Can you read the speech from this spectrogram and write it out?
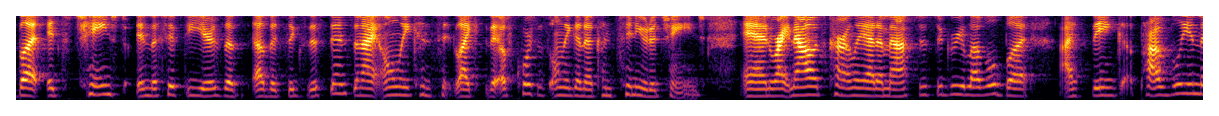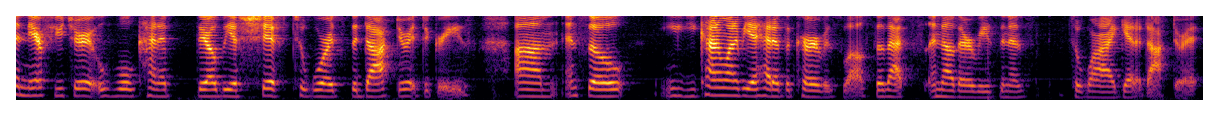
but it's changed in the 50 years of, of its existence and i only continue like of course it's only going to continue to change and right now it's currently at a master's degree level but i think probably in the near future it will kind of there'll be a shift towards the doctorate degrees um, and so you, you kind of want to be ahead of the curve as well so that's another reason as to why i get a doctorate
